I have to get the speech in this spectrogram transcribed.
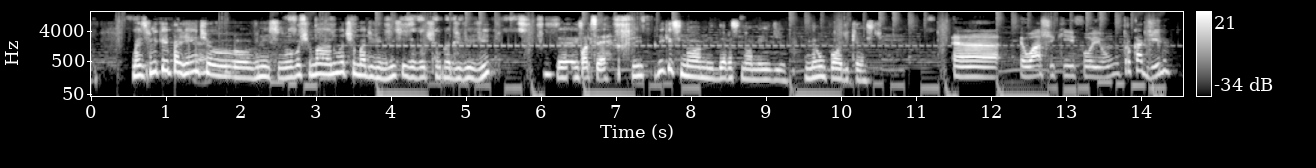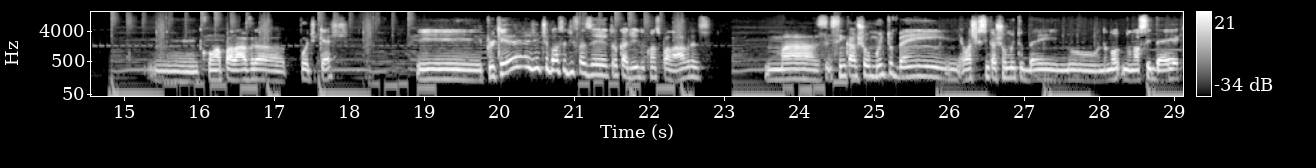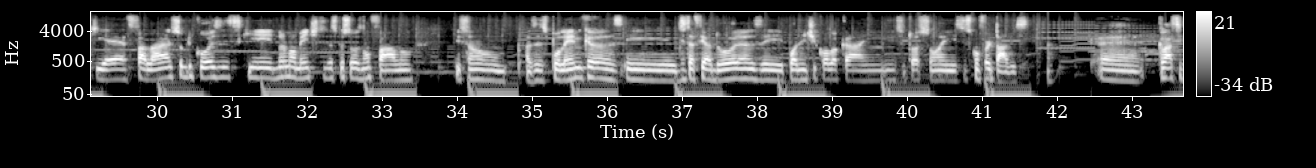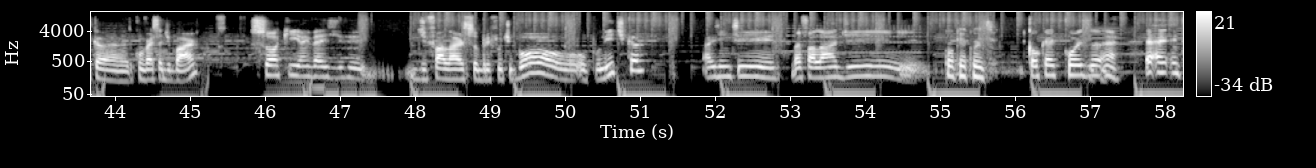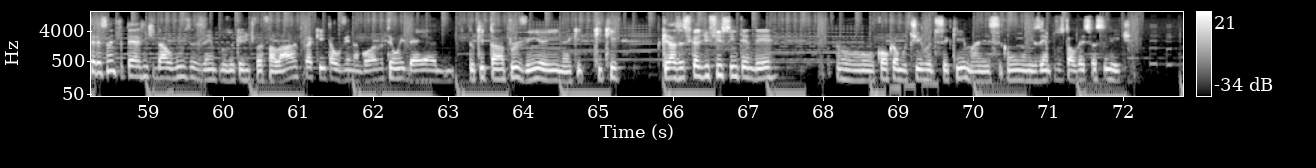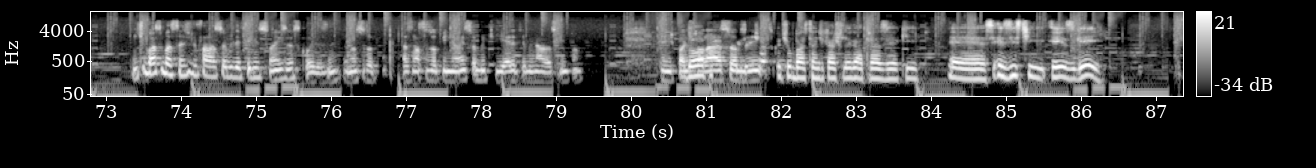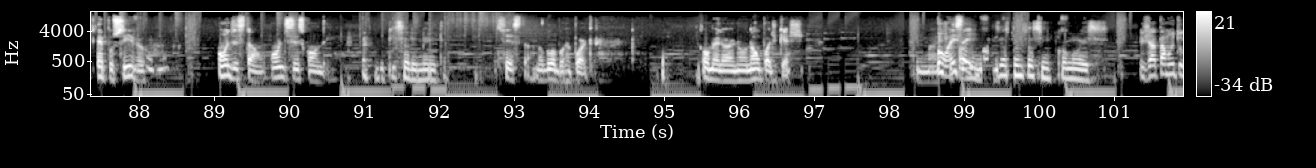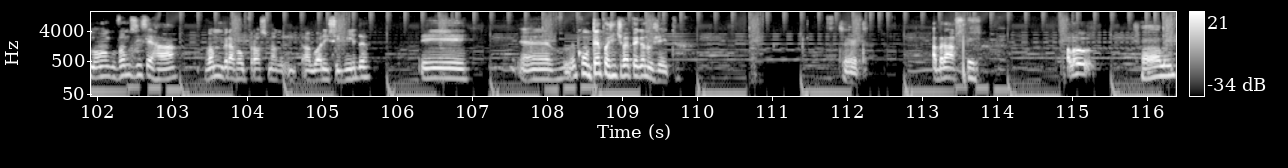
Mas explica aí pra gente, é. ô Vinícius. Eu vou chamar, eu não vou te chamar de Vinícius, eu vou te chamar de Vivi. É, Pode ser. Explica esse nome, deram esse nome aí de não podcast. Uh, eu acho que foi um trocadilho hum, com a palavra podcast. E porque a gente gosta de fazer trocadilho com as palavras. Mas se encaixou muito bem, eu acho que se encaixou muito bem no, no, no nossa ideia, que é falar sobre coisas que normalmente as pessoas não falam, que são às vezes polêmicas e desafiadoras e podem te colocar em situações desconfortáveis. É, clássica conversa de bar, só que ao invés de, de falar sobre futebol ou, ou política, a gente vai falar de. Qualquer coisa. Qualquer coisa, é. É, é interessante até a gente dar alguns exemplos do que a gente vai falar para quem tá ouvindo agora ter uma ideia do que tá por vir aí, né? Que, que, que, porque às vezes fica difícil entender o, qual que é o motivo disso aqui, mas com exemplos talvez facilite. A gente gosta bastante de falar sobre definições das coisas, né? As nossas, as nossas opiniões sobre o que é determinado assunto. A gente pode falar sobre. A gente já discutiu bastante que eu acho legal trazer aqui. É, existe ex-gay? É possível? Onde estão? Onde se escondem? Do que se alimentam? Sexta, no Globo Repórter. Ou melhor, no não podcast. Bom, é isso aí. Assuntos assim, como esse. Já tá muito longo, vamos encerrar. Vamos gravar o próximo agora em seguida. E é, com o tempo a gente vai pegando o jeito. Certo. Abraço. Falou. Falou.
